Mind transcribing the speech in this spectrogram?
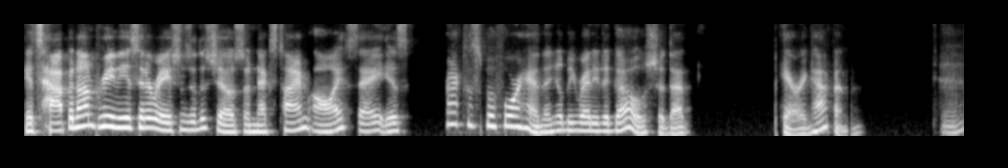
It's happened on previous iterations of the show, so next time all I say is practice beforehand, then you'll be ready to go should that pairing happen. Mm-hmm.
